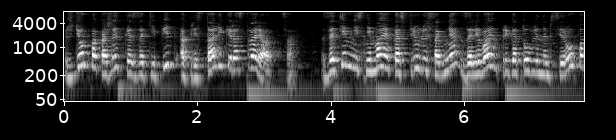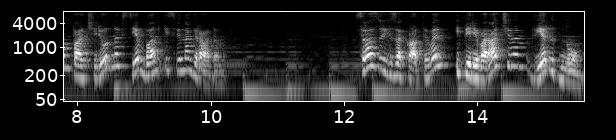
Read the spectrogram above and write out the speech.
Ждем, пока жидкость закипит, а кристаллики растворятся. Затем, не снимая кастрюлю с огня, заливаем приготовленным сиропом поочередно все банки с виноградом. Сразу их закатываем и переворачиваем вверх дном.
